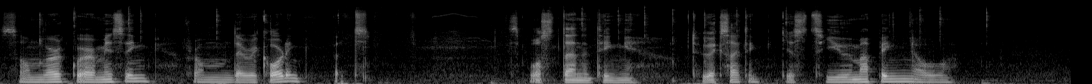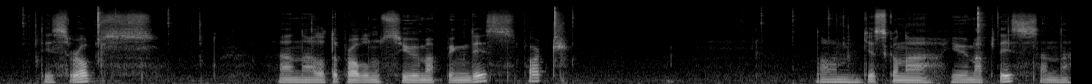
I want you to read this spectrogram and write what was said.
some work were missing from the recording, but it wasn't anything too exciting. Just U mapping of these rocks and a lot of problems U mapping this part. Now I'm just gonna U map this and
